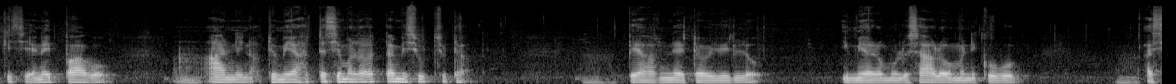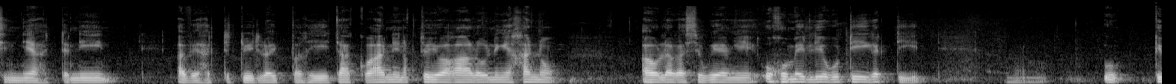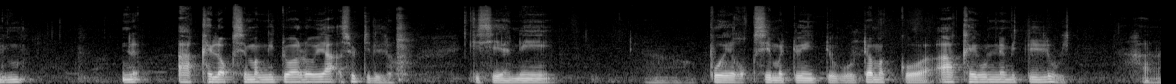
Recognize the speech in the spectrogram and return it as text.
кисианайппаагу ааннина тумиахаттасималераттами суутсута пиарне тоюиллу имиарамулу саалоуманикуву асинниаттаниин авиахаттаттуиллуиппари тааккуаанинартуйуарааруунигихану аулагасугианги ухумиллиугутиигаттигит у ким ааққилоқсимангитуалуяарсутиллу кисиани пуероқсиматуиттугу тамаккуа ааққигуннамиттиллугит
